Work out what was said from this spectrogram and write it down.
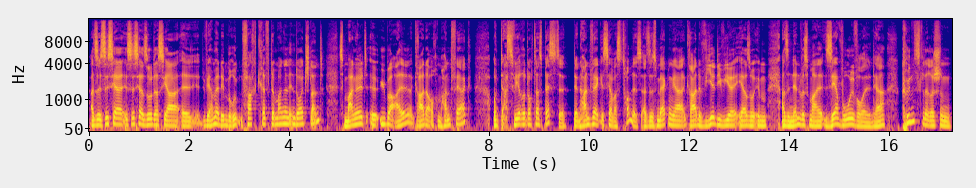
Also es ist ja, es ist ja so, dass ja, äh, wir haben ja den berühmten Fachkräftemangel in Deutschland. Es mangelt äh, überall, gerade auch im Handwerk. Und das wäre doch das Beste. Denn Handwerk ist ja was Tolles. Also es merken ja gerade wir, die wir eher so im, also nennen wir es mal sehr wohlwollend, ja, künstlerischen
